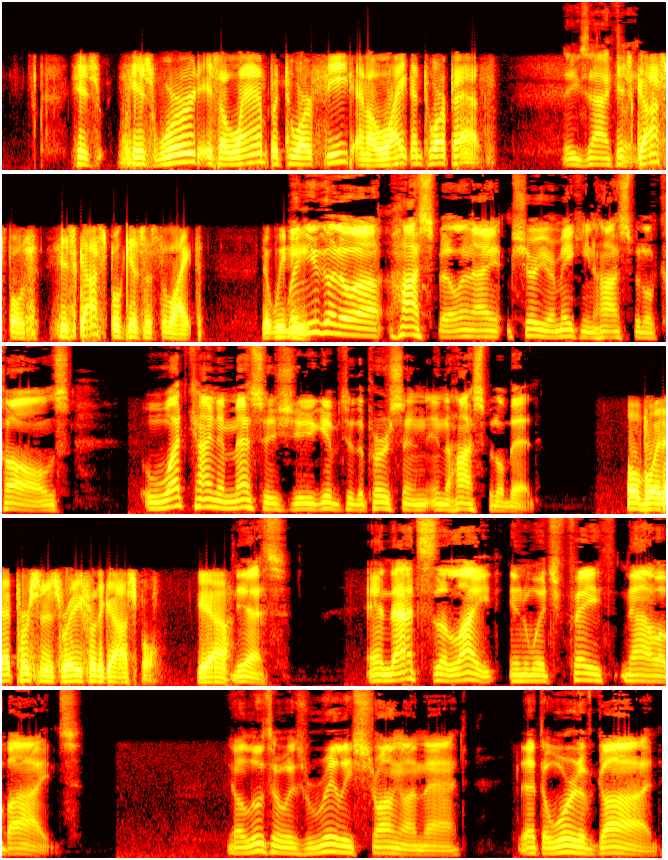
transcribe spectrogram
his his word is a lamp unto our feet and a light unto our path. exactly. His gospel his gospel gives us the light that we when need. you go to a hospital, and I'm sure you're making hospital calls, what kind of message do you give to the person in the hospital bed? oh boy, that person is ready for the gospel. Yeah. Yes. And that's the light in which faith now abides. You know, Luther was really strong on that, that the Word of God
